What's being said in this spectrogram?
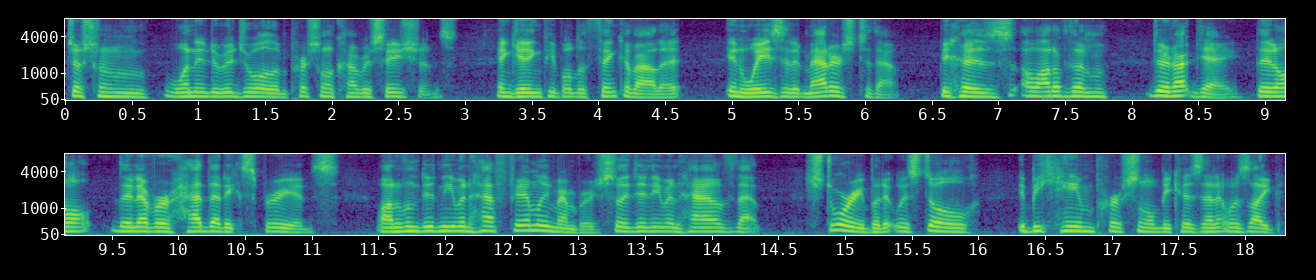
just from one individual and personal conversations and getting people to think about it in ways that it matters to them. Because a lot of them, they're not gay. They don't, they never had that experience. A lot of them didn't even have family members, so they didn't even have that story, but it was still, it became personal because then it was like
